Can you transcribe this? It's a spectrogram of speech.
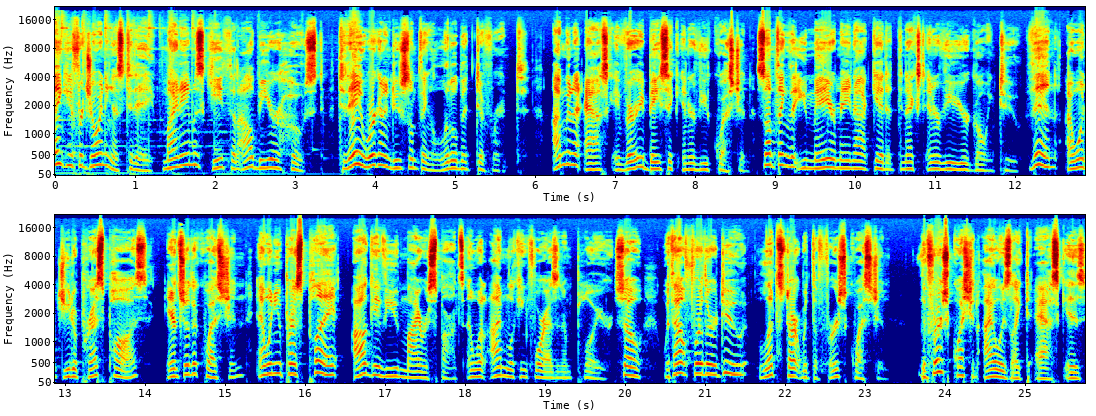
Thank you for joining us today. My name is Keith and I'll be your host. Today we're going to do something a little bit different. I'm going to ask a very basic interview question, something that you may or may not get at the next interview you're going to. Then I want you to press pause, answer the question, and when you press play, I'll give you my response and what I'm looking for as an employer. So, without further ado, let's start with the first question. The first question I always like to ask is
